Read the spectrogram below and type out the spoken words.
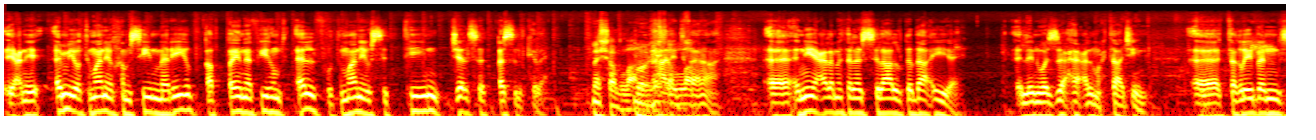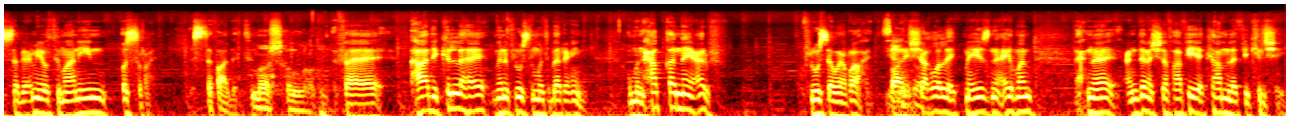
يعني 158 مريض قطينا فيهم 1068 جلسة غسل كلى ما شاء الله ما شاء الله. دفعناها آه، على مثلا السلال الغذائية اللي نوزعها على المحتاجين. تقريبا 780 أسرة استفادت. ما شاء الله. فهذه كلها من فلوس المتبرعين. ومن حقه إنه يعرف فلوسه وين راحت. صادق. يعني الشغلة اللي تميزنا أيضا إحنا عندنا الشفافية كاملة في كل شيء.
